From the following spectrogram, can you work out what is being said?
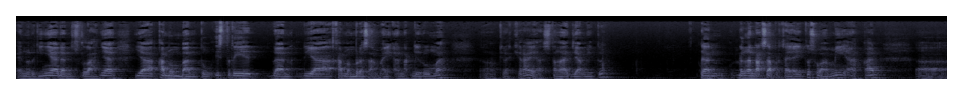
energinya dan setelahnya ia akan membantu istri dan dia akan membersamai anak di rumah kira-kira ya setengah jam itu. Dan dengan rasa percaya itu suami akan uh,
